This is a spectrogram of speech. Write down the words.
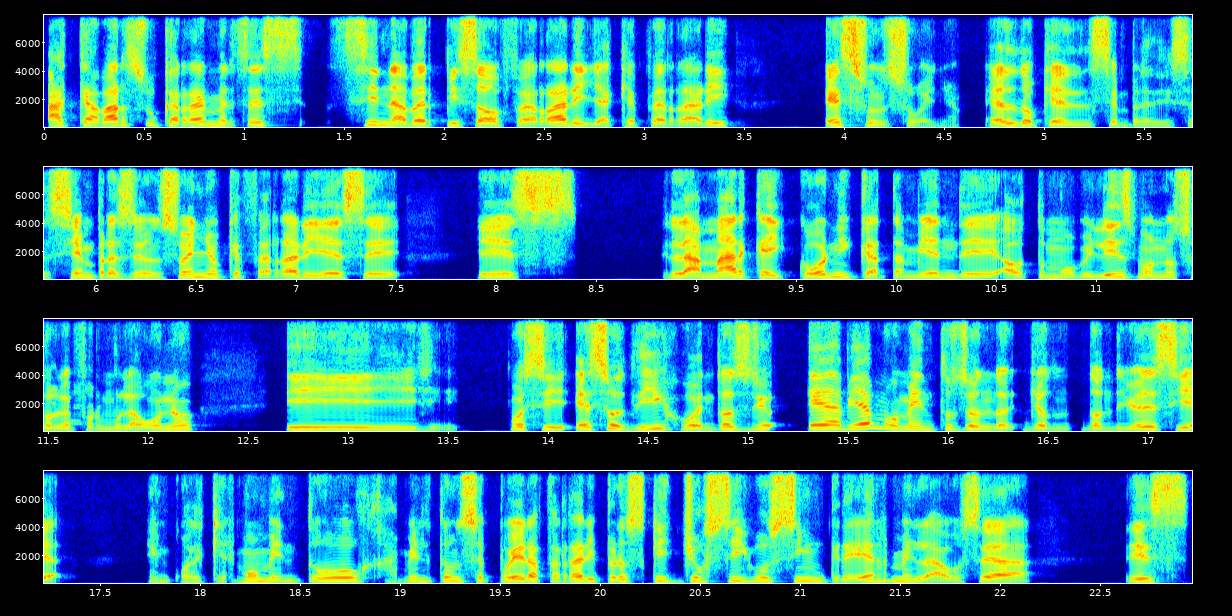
acabar su carrera en Mercedes sin haber pisado Ferrari, ya que Ferrari es un sueño. Es lo que él siempre dice. Siempre ha sido un sueño que Ferrari es, eh, es la marca icónica también de automovilismo, no solo de Fórmula 1. Y pues sí, eso dijo. Entonces yo, eh, había momentos donde yo, donde yo decía, en cualquier momento Hamilton se puede ir a Ferrari, pero es que yo sigo sin creérmela. O sea, es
